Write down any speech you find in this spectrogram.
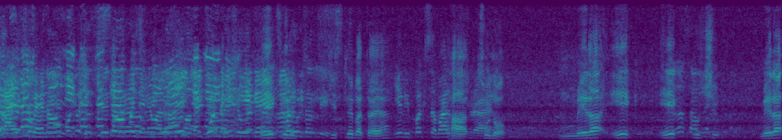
लाडली बहनों को जो इक्कीस सौ रुपए देने वाले थे वो नहीं दिए गए? एक मिनिट. किसने बताया? ये विपक्ष सवाल हाँ पूछ रहा है. सुनो. मेरा एक एक कुछ मेरा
